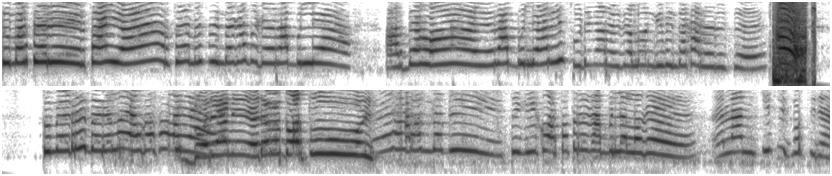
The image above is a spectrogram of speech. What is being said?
তোমার শরীর ছাইয়ার স্বামী চিন্তা কাছে গে রাবুলিয়া আর দেহ আর এই যে লঙ্গি বিন্দা কারে রইছে তুমি এটা ধরে লয় আও গাছ লাগা দরিয়ানি এটারে ধর তুই। কি করছস রে রাবুলিয়ার লগে? এলাম কিছুই করছি না।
